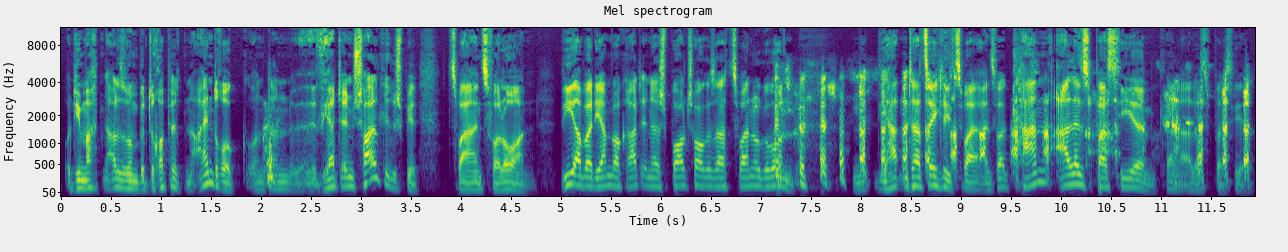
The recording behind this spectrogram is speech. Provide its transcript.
und die machten alle so einen bedröppelten Eindruck. Und dann, äh, wer hat denn Schalke gespielt? 2-1 verloren. Wie, aber die haben doch gerade in der Sportschau gesagt, 2-0 gewonnen. Die hatten tatsächlich 2-1. Kann alles passieren, kann alles passieren.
